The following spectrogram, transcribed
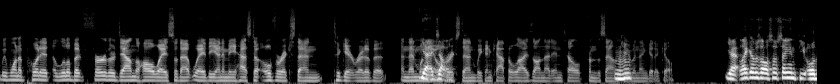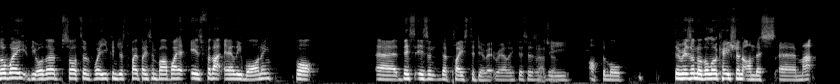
we want to put it a little bit further down the hallway so that way the enemy has to overextend to get rid of it, and then when Yeah, they exactly. overextend, we can capitalize on that intel from the sound Mhm. cue and then get a kill. Yeah, like I was also saying, the other way, the other sort of way you can justify placing barbed wire is for that early warning, but uh, this isn't the place to do it. Really, this isn't Gotcha. the optimal. There is another location on this uh, map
